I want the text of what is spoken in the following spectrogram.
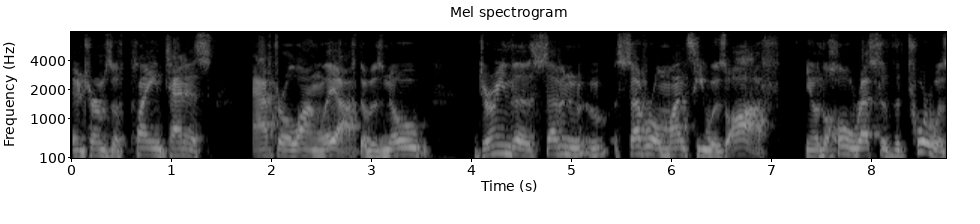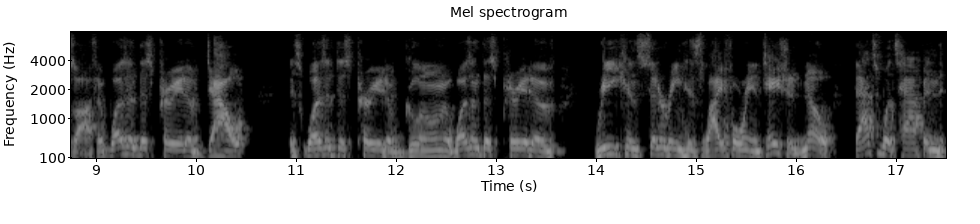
in terms of playing tennis after a long layoff. There was no during the seven several months he was off you know, the whole rest of the tour was off. It wasn't this period of doubt. It wasn't this period of gloom. It wasn't this period of reconsidering his life orientation. No, that's what's happened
